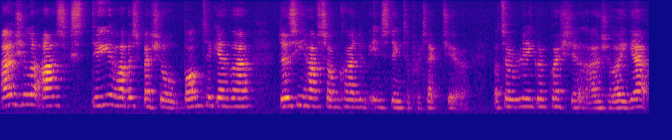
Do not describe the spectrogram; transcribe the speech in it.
Angela asks do you have a special bond together? Does he have some kind of instinct to protect you that's a really good question, Angela. Yeah,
